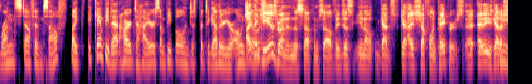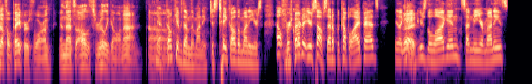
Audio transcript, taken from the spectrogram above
run stuff himself. Like it can't be that hard to hire some people and just put together your own shows. I think he is running this stuff himself. He just, you know, got guys shuffling papers. Eddie's got to Mm. shuffle papers for him, and that's all that's really going on. Yeah, Um, don't give them the money. Just take all the money yourself. Help record Right. it yourself. Set up a couple iPads. You're like, Right. hey, here's the login. Send me your monies,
